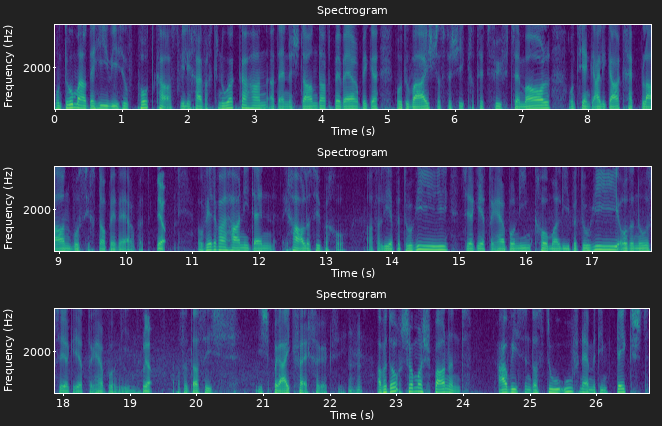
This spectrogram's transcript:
Und darum auch der Hinweis auf Podcast, weil ich einfach genug habe an diesen Standardbewerbungen, wo du weißt, das verschicken sie jetzt 15 Mal und sie haben eigentlich gar keinen Plan, wo sie sich da bewerben. Ja. Auf jeden Fall habe ich dann, ich habe alles bekommen. Also lieber Duri, sehr geehrter Herr Bonin, Komma, lieber Duri oder nur sehr geehrter Herr Bonin. Ja. Also das ist, ist breit gefächert. Mhm. Aber doch schon mal spannend. Auch wissen, dass du aufnehmst im Text.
